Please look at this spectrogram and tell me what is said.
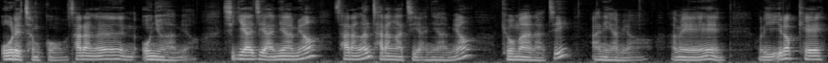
오래 참고, 사랑은 온유하며, 시기하지 아니하며, 사랑은 자랑하지 아니하며, 교만하지 아니하며. 아멘. 우리 이렇게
